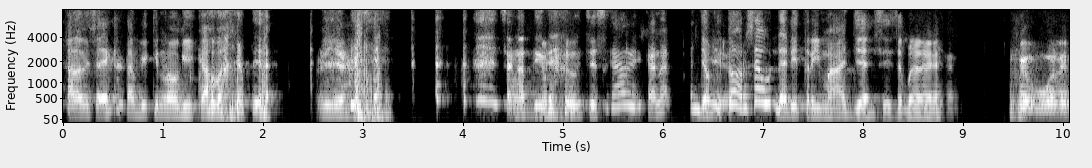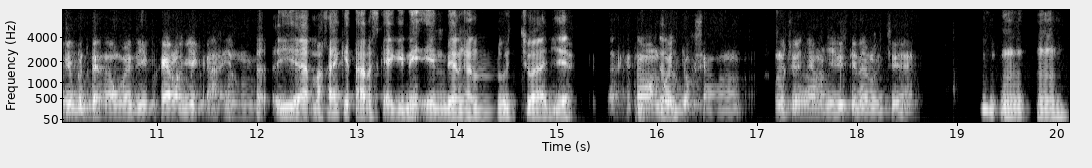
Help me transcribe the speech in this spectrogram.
kalau misalnya kita bikin logika banget ya, Iya, sangat tidak lucu sekali karena joke Iya. itu harusnya udah diterima aja sih sebenarnya. iya. Nggak boleh dibedah, nggak boleh dipakai logikain. Eh, Iya, makanya kita harus kayak giniin biar nggak lucu aja. Iya, kita, kita Gitu. membuat jokes yang lucunya menjadi tidak lucu ya. Mm-mm.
